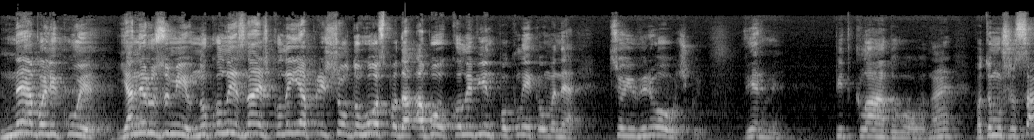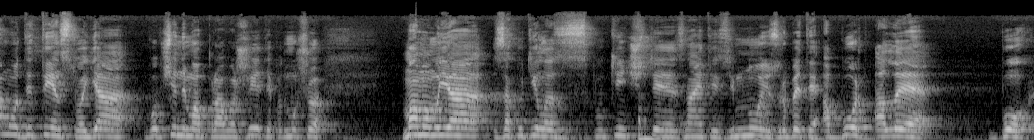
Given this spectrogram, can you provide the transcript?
небо лікує. Я не розумів. Ну коли, знаєш, коли я прийшов до Господа, або коли Він покликав мене цією вірьовочкою, вір мені, підкладував, тому що з самого дитинства я взагалі не мав права жити, тому що. Мама моя захотіла покінчити, знаєте, зі мною зробити аборт, але Бог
